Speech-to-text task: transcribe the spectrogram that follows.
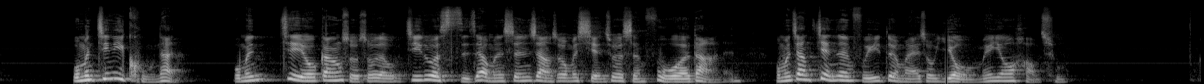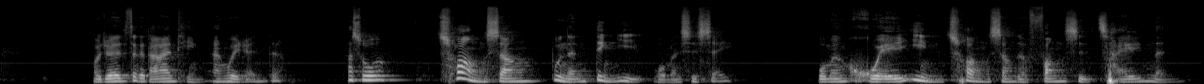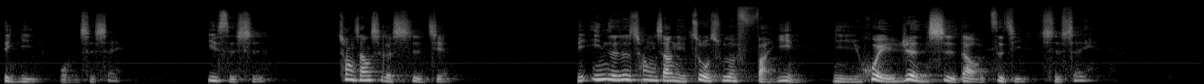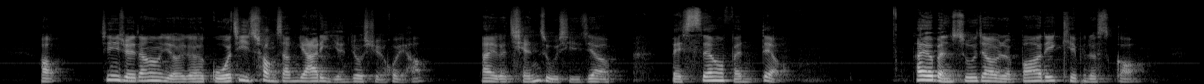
我们经历苦难，我们借由刚刚所说的基督的死在我们身上，所以我们显出了神复活的大能。我们这样见证福音，对我们来说有没有好处？我觉得这个答案挺安慰人的。他说：创伤不能定义我们是谁，我们回应创伤的方式才能定义我们是谁。意思是，创伤是个事件。你因着这创伤，你做出的反应，你会认识到自己是谁。好，心理学当中有一个国际创伤压力研究学会，哈，他有个前主席叫 Bessel van der，他有本书叫《The Body Keeps the Score》，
